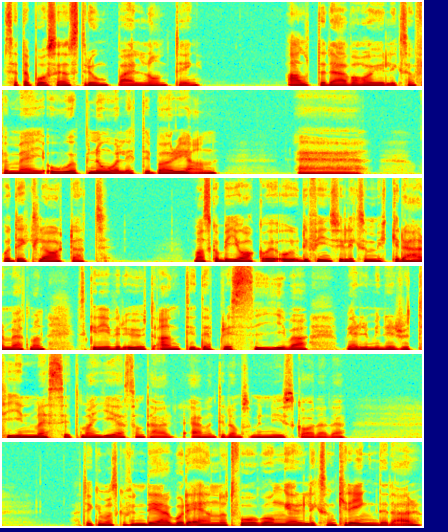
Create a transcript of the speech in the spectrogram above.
Sätta på sig en strumpa eller någonting. Allt det där var ju liksom för mig ouppnåeligt i början. Eh, och det är klart att man ska bejaka. Och, och det finns ju liksom mycket det här med att man skriver ut antidepressiva mer eller mindre rutinmässigt. Man ger sånt här även till de som är nyskadade. Jag tycker man ska fundera både en och två gånger liksom kring det där.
